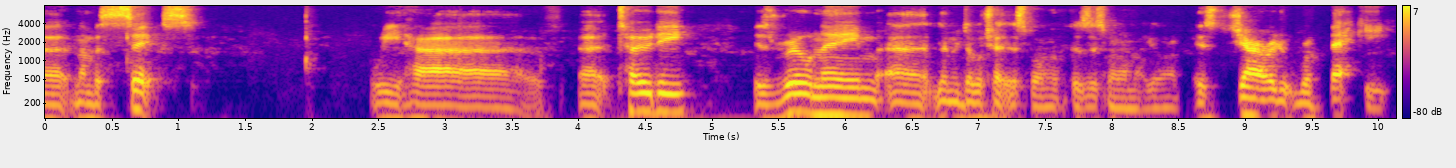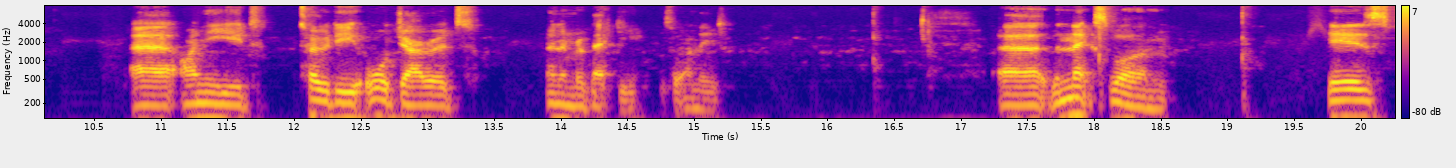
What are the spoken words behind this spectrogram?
Uh, number six, we have uh, Toadie. His real name, uh, let me double check this one because this one I might get wrong, is Jarrod Rebecchi. Uh, I need Toadie or Jarrod and then Rebecchi. That's what I need. Uh, the next one is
